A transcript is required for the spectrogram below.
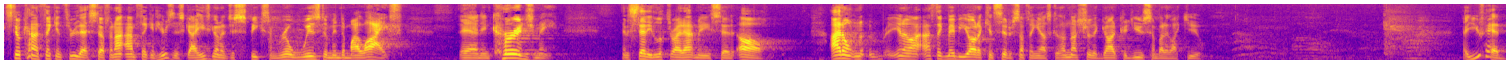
still kind of thinking through that stuff. And I, am thinking, here's this guy. He's going to just speak some real wisdom into my life and encourage me. And instead, he looked right at me and he said, oh, I don't, you know, I think maybe you ought to consider something else because I'm not sure that God could use somebody like you. Now, you've had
